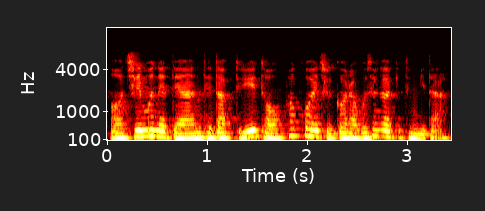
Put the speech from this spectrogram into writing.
어, 질문에 대한 대답들이 더욱 확고해질 거라고 생각이 듭니다.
